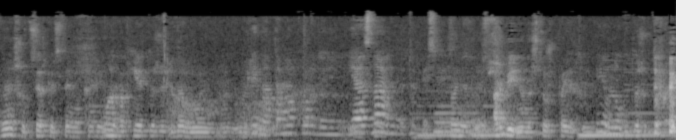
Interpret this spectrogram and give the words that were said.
Знаешь, у церкви стояла карета. Ой, как я ее тоже Да, ой, Блин, а там аккорды... Я знаю эту песню. Понятно. Арбенина что же поехали? Я много тоже.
